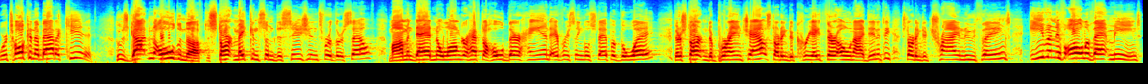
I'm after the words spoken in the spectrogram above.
We're talking about a kid who's gotten old enough to start making some decisions for themselves. Mom and dad no longer have to hold their hand every single step of the way. They're starting to branch out, starting to create their own identity, starting to try new things, even if all of that means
